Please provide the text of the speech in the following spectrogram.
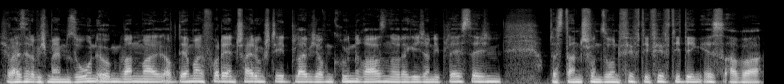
ich weiß nicht, ob ich meinem Sohn irgendwann mal, ob der mal vor der Entscheidung steht, bleibe ich auf dem grünen Rasen oder gehe ich an die Playstation, ob das dann schon so ein 50-50-Ding ist, aber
